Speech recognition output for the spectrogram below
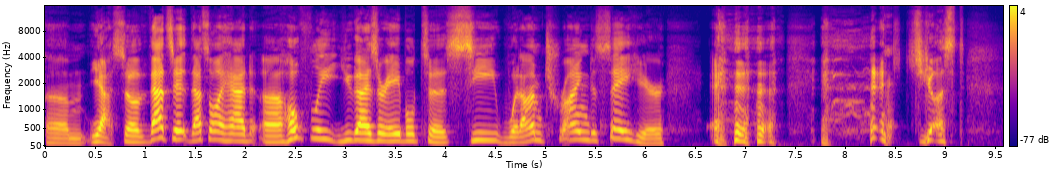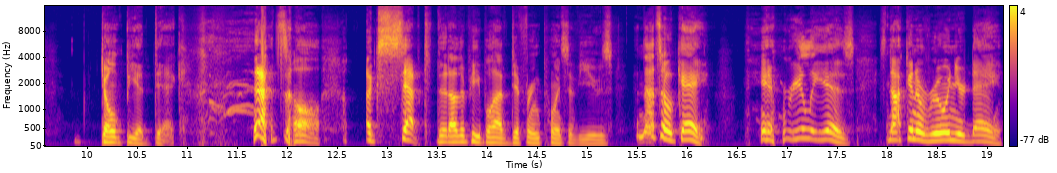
um, yeah, so that's it. That's all I had. Uh, hopefully, you guys are able to see what I'm trying to say here. and just don't be a dick. that's all. Accept that other people have differing points of views, and that's okay. It really is. It's not going to ruin your day.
